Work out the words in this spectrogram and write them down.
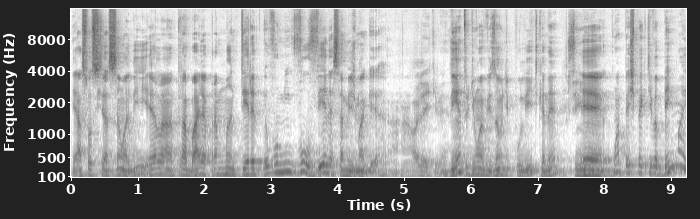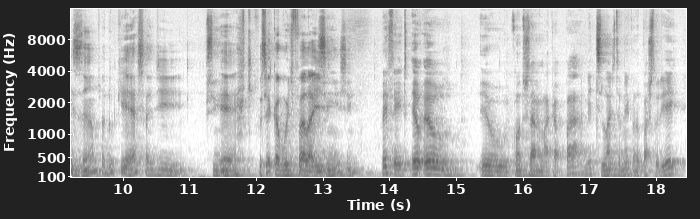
é, associação ali, ela trabalha para manter. Eu vou me envolver nessa mesma guerra Aham, olha aí que dentro de uma visão de política, né? Sim. É, com uma perspectiva bem mais ampla do que essa de é, que você acabou de falar aí. Sim, sim. Perfeito. Eu, eu, eu enquanto estava em Macapá, Metzilândia também, quando eu pastoreei,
